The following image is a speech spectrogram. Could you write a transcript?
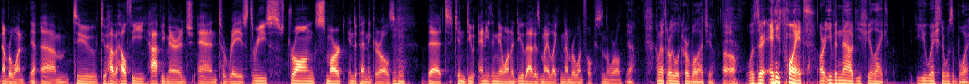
number one. Yeah. Um, to to have a healthy, happy marriage and to raise three strong, smart, independent girls. Mm-hmm that can do anything they want to do. That is my like number one focus in the world. Yeah. I'm gonna throw a little curveball at you. Uh oh. Was there any point, or even now, do you feel like, do you wish there was a boy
